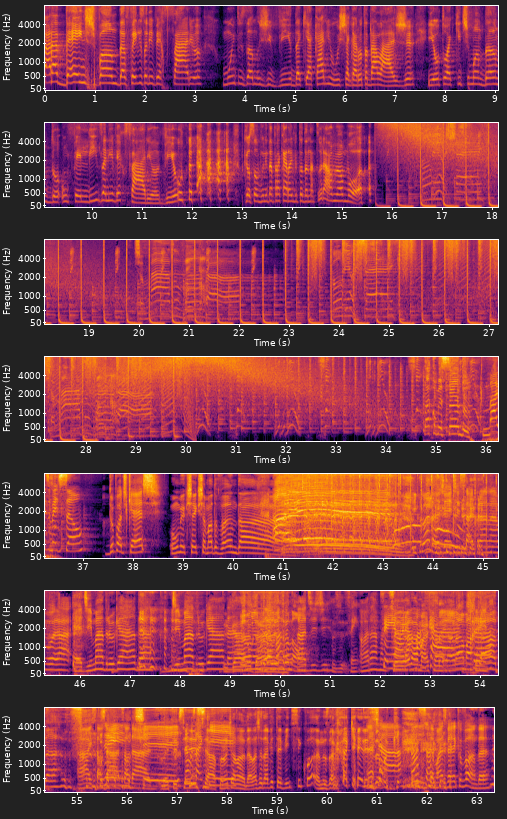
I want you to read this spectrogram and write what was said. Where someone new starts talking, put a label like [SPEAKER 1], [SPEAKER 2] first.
[SPEAKER 1] Parabéns, Wanda! Feliz aniversário! Muitos anos de vida, que é a Cariúcha, a garota da laje. E eu tô aqui te mandando um feliz aniversário, viu? Porque eu sou bonita pra caramba e toda natural, meu amor.
[SPEAKER 2] Começando
[SPEAKER 3] Mais uma edição.
[SPEAKER 4] do podcast.
[SPEAKER 5] Um milkshake chamado Wanda!
[SPEAKER 4] E quando a gente sai pra namorar, é de madrugada, de madrugada.
[SPEAKER 2] Eu não lembro
[SPEAKER 5] da
[SPEAKER 2] letra, não.
[SPEAKER 4] vontade de... Sem hora mais.
[SPEAKER 3] Sem
[SPEAKER 5] Senhora
[SPEAKER 3] hora
[SPEAKER 5] marcada.
[SPEAKER 2] Senhora
[SPEAKER 3] marcada.
[SPEAKER 2] marcada.
[SPEAKER 4] Ai, saudade,
[SPEAKER 3] Gente,
[SPEAKER 4] saudade.
[SPEAKER 5] Letícia, por onde ela anda? Ela já deve ter 25 anos, né? Aqueles.
[SPEAKER 3] Já.
[SPEAKER 4] Você é mais velha que o Wanda.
